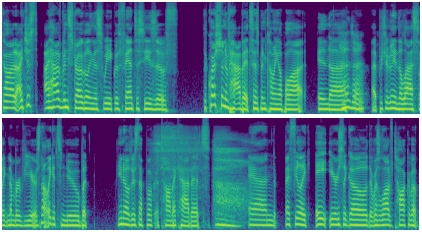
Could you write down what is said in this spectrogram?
God, I just I have been struggling this week with fantasies of the question of habits has been coming up a lot in uh, uh particularly in the last like number of years. Not like it's new, but you know, there's that book Atomic Habits, and I feel like eight years ago there was a lot of talk about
